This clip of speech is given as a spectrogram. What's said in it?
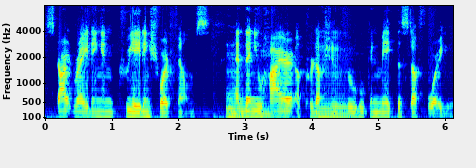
start writing and creating short films, Mm. and then you hire a production Mm. crew who can make the stuff for you.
